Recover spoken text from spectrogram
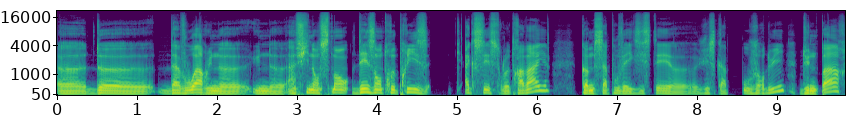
euh, d'avoir un financement des entreprises axé sur le travail, comme ça pouvait exister euh, jusqu'à aujourd'hui, d'une part,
